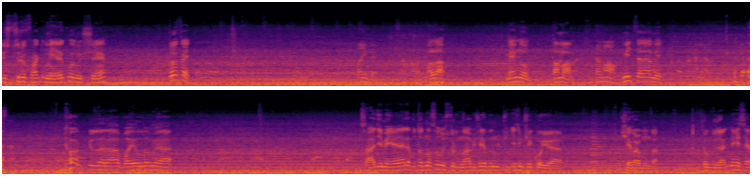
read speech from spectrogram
bir sürü farklı meyve koymuş şuraya. Perfect. طيبة. Allah. Memnun. Tamam. Tamam. Mit selami. Çok güzel ha. Bayıldım ya. Sadece meyvelerle bu tadı nasıl oluşturdun abi? Bir şey bunun için kesin bir şey koyuyor ya. Bir şey var bunda. Çok güzel. Neyse.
